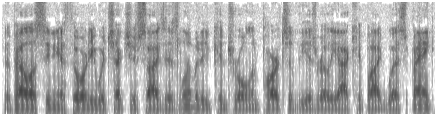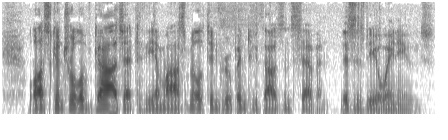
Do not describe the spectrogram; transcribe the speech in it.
The Palestinian Authority, which exercises limited control in parts of the Israeli occupied West Bank, lost control of Gaza to the Hamas militant group in 2007. This is VOA News.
